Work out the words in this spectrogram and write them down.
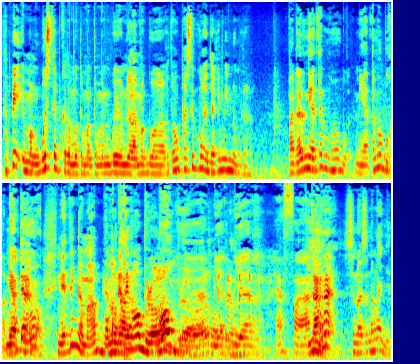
Tapi emang gue setiap ketemu teman-teman gue yang udah lama gue gak ketemu pasti gue ngajakin minum bro. Padahal niatnya bukan bu- niatnya mah bukan Niatnya mabuk. emang. Niatnya nggak mabuk, Emang niatnya ngobrol. ngobrol. Iya, biar, ngobrol. biar have fun. Karena- Iya, senang-senang aja.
